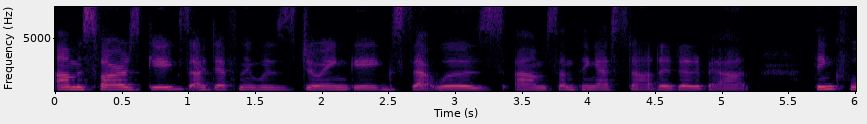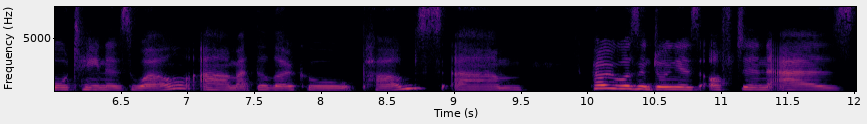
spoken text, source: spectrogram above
Um, as far as gigs, I definitely was doing gigs. That was um, something I started at about, I think, 14 as well um, at the local pubs. Um, probably wasn't doing as often as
